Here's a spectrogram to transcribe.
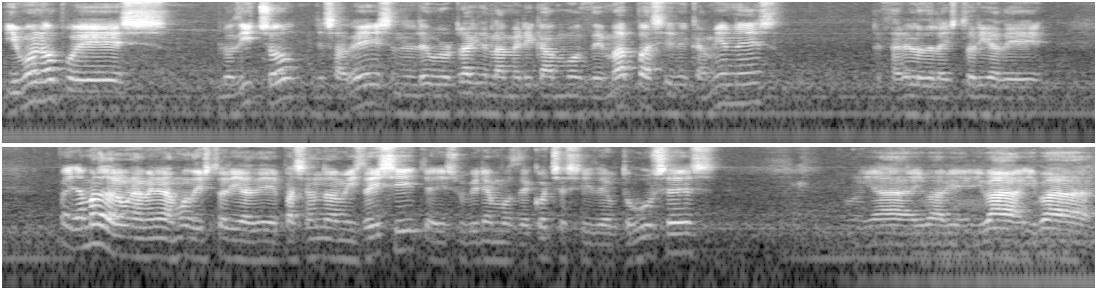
Y bueno, pues... Lo dicho, ya sabéis, en el Eurotrack en el American Mod de mapas y de camiones. Empezaré lo de la historia de... Llamarlo de alguna manera, modo historia de paseando a Miss Daisy. Te subiremos de coches y de autobuses. Bueno, ya iba bien, iba, iba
